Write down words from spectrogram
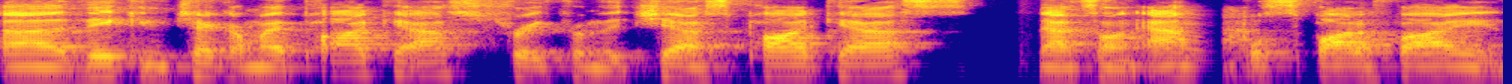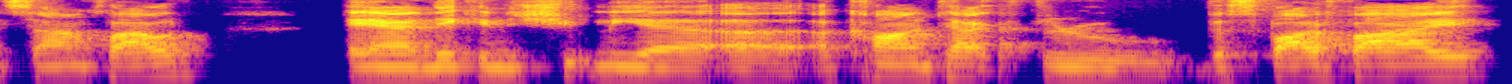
Uh, they can check out my podcast, Straight from the Chest podcast. That's on Apple, Spotify, and SoundCloud. And they can shoot me a, a, a contact through the Spotify.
